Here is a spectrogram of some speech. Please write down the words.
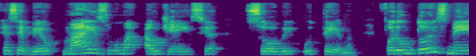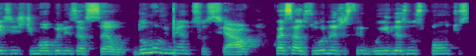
recebeu mais uma audiência sobre o tema. Foram dois meses de mobilização do movimento social com essas urnas distribuídas nos pontos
